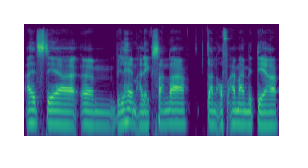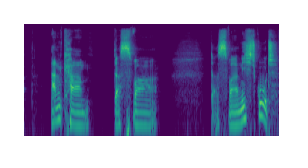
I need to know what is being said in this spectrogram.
als der ähm, Wilhelm Alexander dann auf einmal mit der ankam. Das war, das war nicht gut.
